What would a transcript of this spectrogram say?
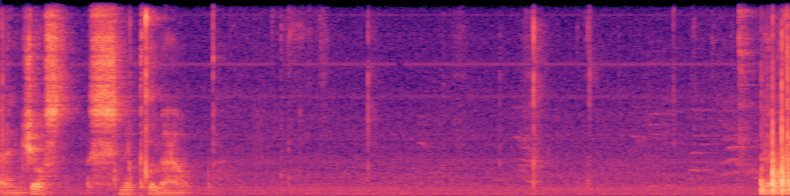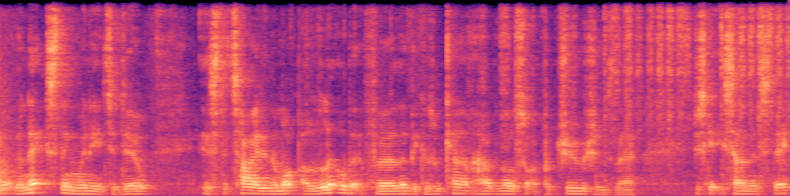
and just snip them out the next thing we need to do is to tidy them up a little bit further because we can't have those sort of protrusions there. Just get your sanding stick.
